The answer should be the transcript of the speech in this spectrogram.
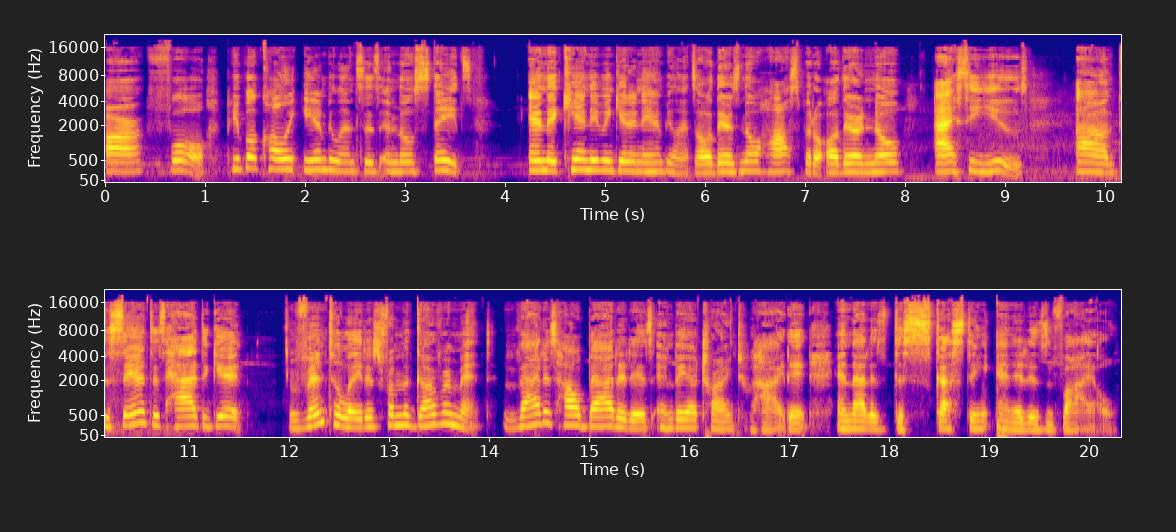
are full. People are calling ambulances in those states and they can't even get an ambulance. Or there's no hospital or there are no ICUs. Uh, DeSantis had to get ventilators from the government. That is how bad it is, and they are trying to hide it. And that is disgusting and it is vile.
